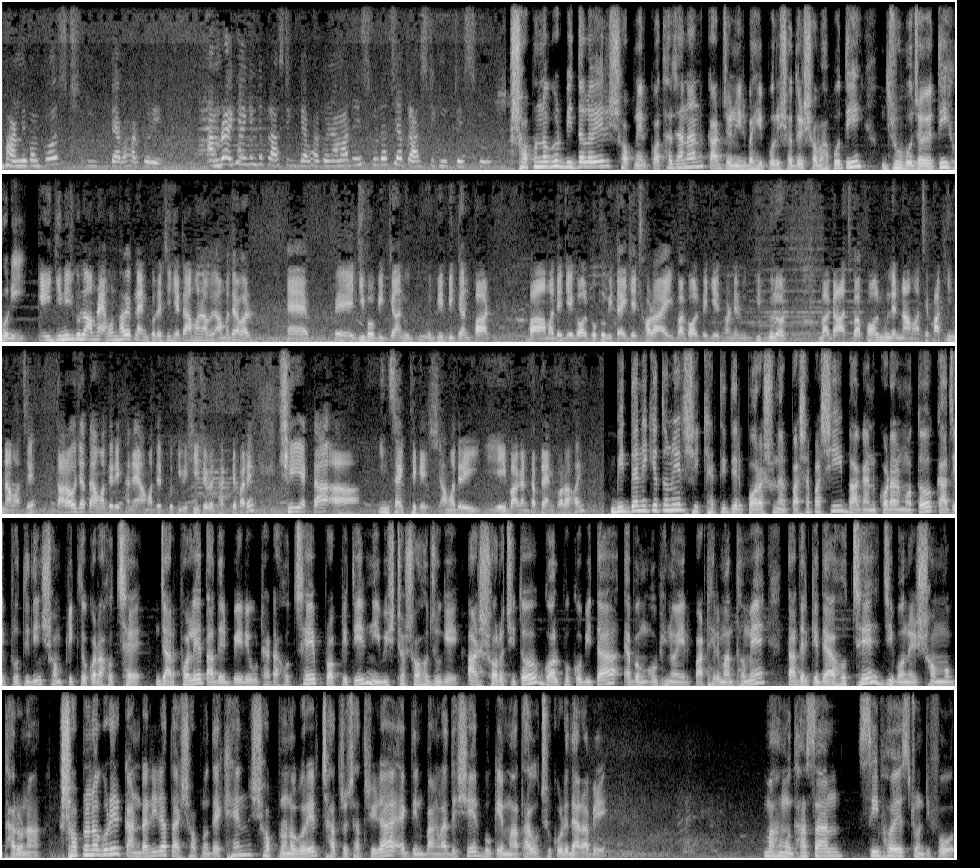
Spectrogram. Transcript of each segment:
ভার্মি কম্পোস্ট ব্যবহার করি। আমরা এখানে কিন্তু প্লাস্টিক ব্যবহার করি না, আমাদের স্কুলটা হচ্ছে প্লাস্টিক মুক্ত স্কুল। স্বপ্ননগর বিদ্যালয়ের স্বপ্নের কথা জানান কার্যনির্বাহী পরিষদের সভাপতি ধ্রুব জয়তী হরি। এই জিনিসগুলো আমরা এমনভাবে প্ল্যান করেছি যেটা আমার আমাদের আবার জীববিজ্ঞান উদ্ভি- উদ্ভিদ বিজ্ঞান পাঠ বা আমাদের যে গল্প কবিতায় যে ছড়াই বা গল্পে যে ধরনের উদ্ভিদগুলোর বা গাছ বা ফলমূলের নাম আছে, পাখির নাম আছে, তারাও যাতে আমাদের এখানে, আমাদের প্রতিবেশী হিসেবে থাকতে পারে, সেই একটা ইনসাইট থেকে আমাদের এই এই বাগানটা প্ল্যান করা হয়। বিদ্যানিকেতনের শিক্ষার্থীদের পড়াশোনার পাশাপাশি বাগান করার মতো কাজে প্রতিদিন সম্পৃক্ত করা হচ্ছে, যার ফলে তাদের বেড়ে ওঠাটা হচ্ছে প্রকৃতির নিবিষ্ট সহযোগে। আর স্বরচিত গল্প, কবিতা এবং অভিনয়ের পাঠের মাধ্যমে তাদেরকে দেওয়া হচ্ছে জীবনের সম্যক ধারণা। স্বপ্ননগরের কাণ্ডারিরা তাই স্বপ্ন দেখেন, স্বপ্ননগরের ছাত্রছাত্রীরা একদিন বাংলাদেশের বুকে মাথা উঁচু করে দাঁড়াবে। Mahmud Hasan C voice twenty four.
